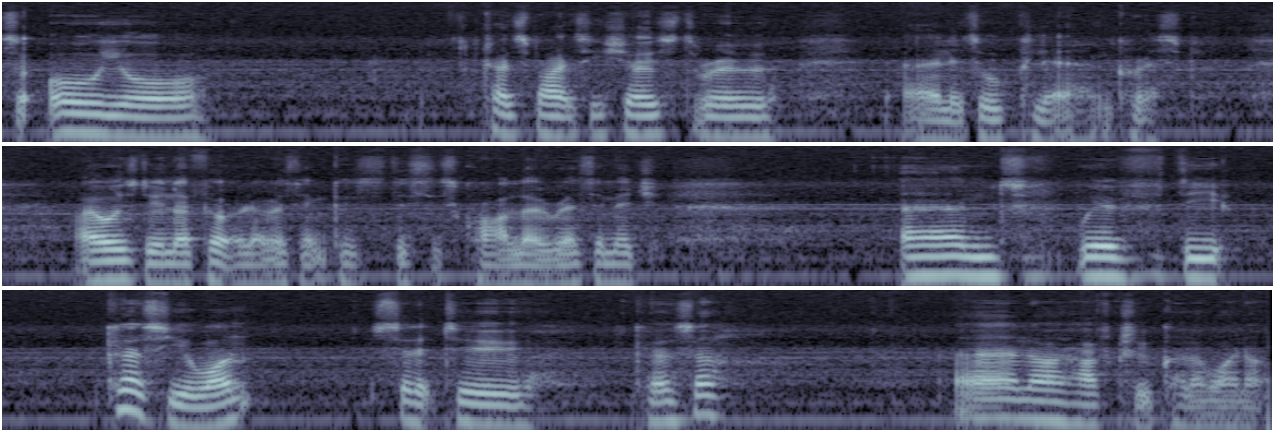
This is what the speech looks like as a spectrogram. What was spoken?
So all your transparency shows through and it's all clear and crisp. I always do no filter and everything because this is quite a low res image. And with the cursor you want, set it to cursor and I have true color, why not?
